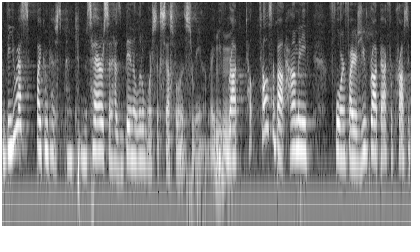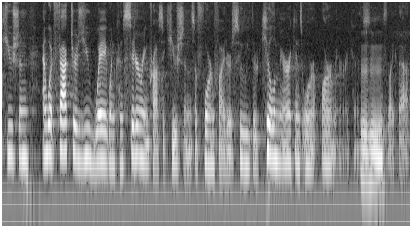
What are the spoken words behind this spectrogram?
but the U.S., by comparis- comparison, has been a little more successful in this arena, right? You've brought, tell, tell us about how many foreign fighters you've brought back for prosecution and what factors you weigh when considering prosecutions of foreign fighters who either kill Americans or are Americans, things like that.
